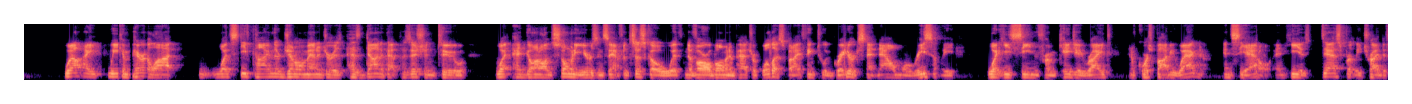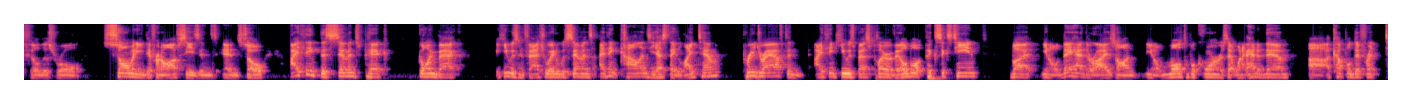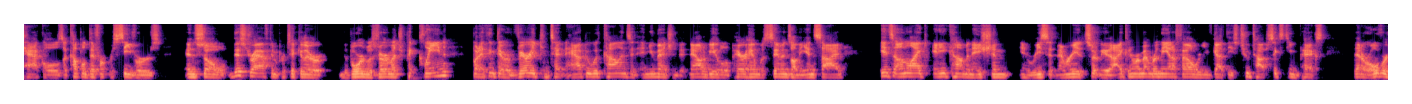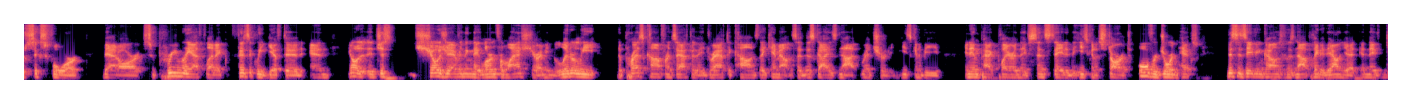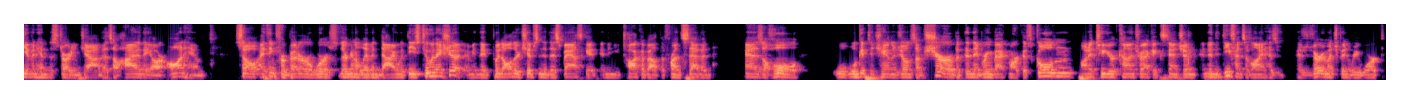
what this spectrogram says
Well, I we compare a lot what Steve Keim, their general manager, is, has done at that position to what had gone on so many years in San Francisco with NaVorro Bowman and Patrick Willis. But I think to a greater extent now, more recently, what he's seen from KJ Wright and, of course, Bobby Wagner in Seattle. And he has desperately tried to fill this role so many different off seasons. And so I think the Simmons pick, going back, he was infatuated with Simmons. I think Collins, yes, they liked him pre-draft, and I think he was best player available at pick 16. But you know, they had their eyes on you know multiple corners that went ahead of them, uh, a couple different tackles, a couple different receivers, and so this draft in particular, the board was very much picked clean. But I think they were very content and happy with Collins, and, and you mentioned it. Now to be able to pair him with Simmons on the inside, it's unlike any combination in recent memory. It's certainly that I can remember in the NFL where you've got these two top 16 picks that are over six four, that are supremely athletic, physically gifted, and you know it just shows you everything they learned from last year. I mean, literally the press conference after they drafted Collins, they came out and said this guy is not redshirting. He's going to be an impact player, and they've since stated that he's going to start over Jordan Hicks. This is Zaven Collins, who has not played it down yet, and they've given him the starting job. That's how high they are on him. So I think for better or worse, they're going to live and die with these two, and they should. I mean, they put all their chips into this basket, and then you talk about the front seven as a whole. We'll, we'll get to Chandler Jones, I'm sure, but then they bring back Marcus Golden on a two-year contract extension, and then the defensive line has has very much been reworked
